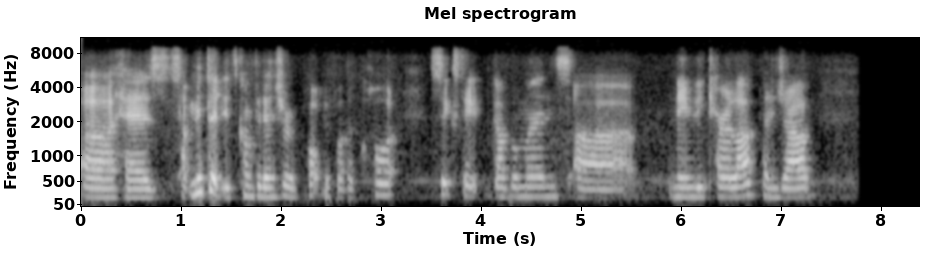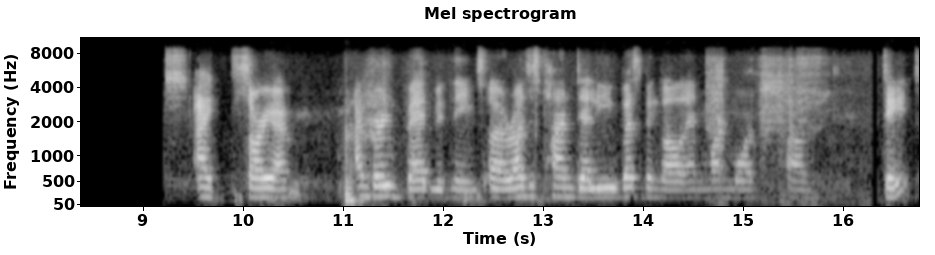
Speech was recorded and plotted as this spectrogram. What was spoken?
uh, has submitted its confidential report before the court. Six state governments, uh, namely Kerala, Punjab. I sorry, I'm I'm very bad with names. Uh, Rajasthan, Delhi, West Bengal, and one more um, state.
